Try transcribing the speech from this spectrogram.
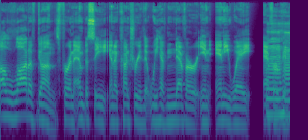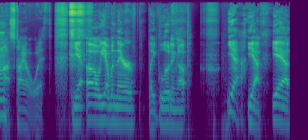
a lot of guns for an embassy in a country that we have never in any way ever been Mhm. hostile with. Yeah. Oh, yeah. When they're like loading up. Yeah. Yeah. Yeah.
